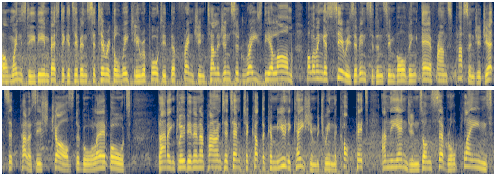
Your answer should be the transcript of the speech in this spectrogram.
On Wednesday, the investigative and satirical weekly reported that French intelligence had raised the alarm following a series of incidents involving Air France passenger jets at Paris's Charles de Gaulle Airport. That included an apparent attempt to cut the communication between the cockpit and the engines on several planes.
